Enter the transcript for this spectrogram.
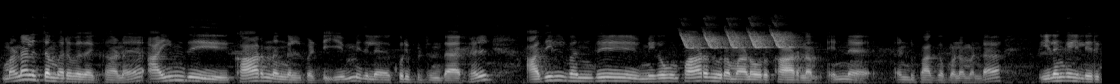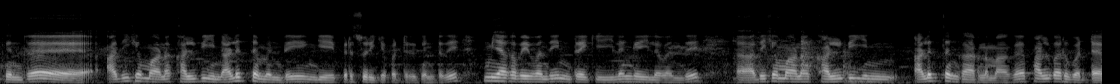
மன அழுத்தம் வருவதற்கான ஐந்து காரணங்கள் பற்றியும் இதில் குறிப்பிட்டிருந்தார்கள். அதில் வந்து மிகவும் பாரதூரமான ஒரு காரணம் என்ன என்று பார்க்க போனோம்னா இலங்கையில் இருக்கின்ற அதிகமான கல்வியின் அழுத்தம் என்று இங்கே பிரசுரிக்கப்பட்டிருக்கின்றது. உண்மையாகவே வந்து இன்றைக்கு இலங்கையில் வந்து அதிகமான கல்வியின் அழுத்தம் காரணமாக பல்வேறுபட்ட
